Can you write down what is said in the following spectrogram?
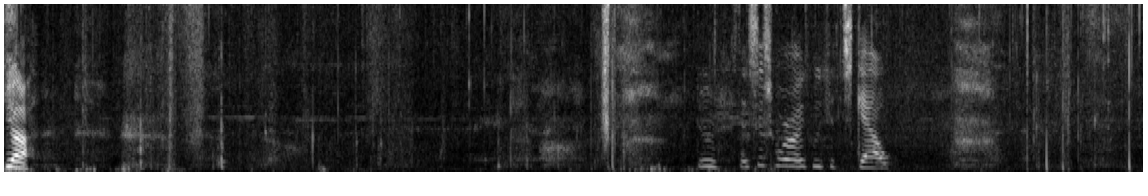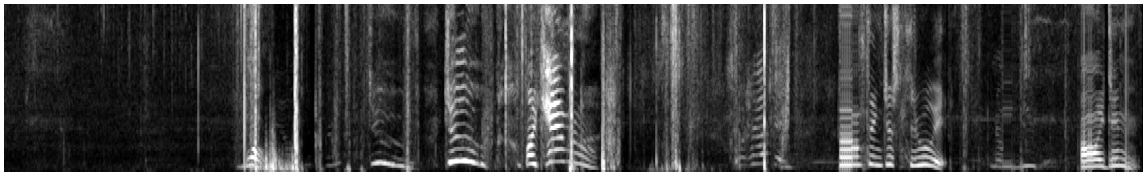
Yeah. Mm, this is where like we could scout. Whoa. Dude. Dude. My camera. What happened? I just threw it. No, you did. Oh, I didn't.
